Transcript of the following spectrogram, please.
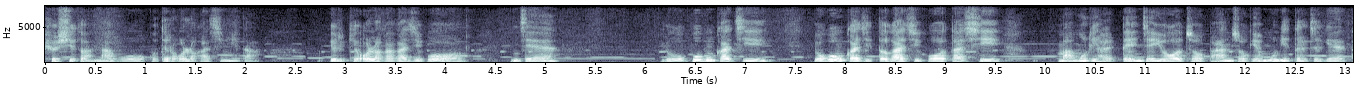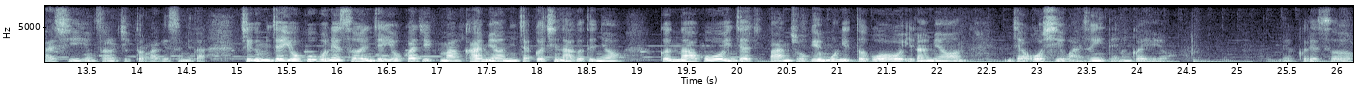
표시도 안 나고 그대로 올라가집니다. 이렇게 올라가 가지고 이제 요 부분까지 요 부분까지 떠 가지고 다시 마무리할 때 이제 요 저 반쪽에 무늬 뜰 적에 다시 영상을 찍도록 하겠습니다. 지금 이제 요 부분에서 이제 요까지만 가면 이제 끝이 나거든요. 끝나고 이제 반쪽에 무늬 뜨고 이러면 이제 옷이 완성이 되는 거예요. 네, 그래서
